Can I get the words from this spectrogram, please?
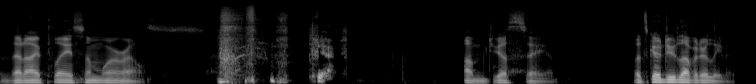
that I play somewhere else. Yeah. I'm just saying. Let's go do Love It or Leave It.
